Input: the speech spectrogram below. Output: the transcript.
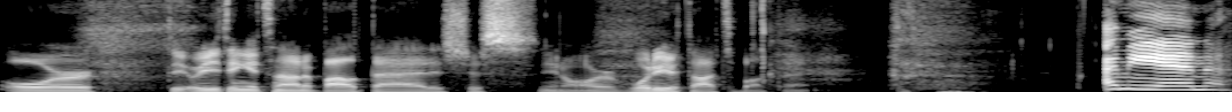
or do or you think it's not about that? It's just, you know, or what are your thoughts about that? I mean,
